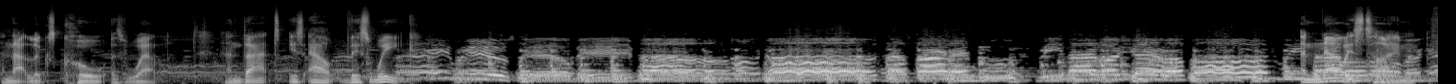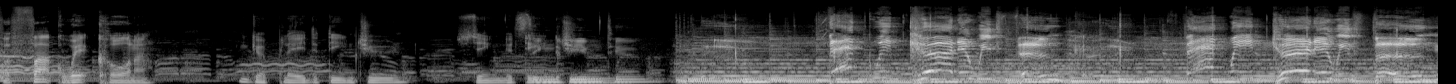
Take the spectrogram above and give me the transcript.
and that looks cool as well. And that is out this week. And now it's time our for Fuckwit Corner. Go play the theme tune. Sing the theme tune. tune. Back with Corner with Funk. Back with Corner with Funk.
